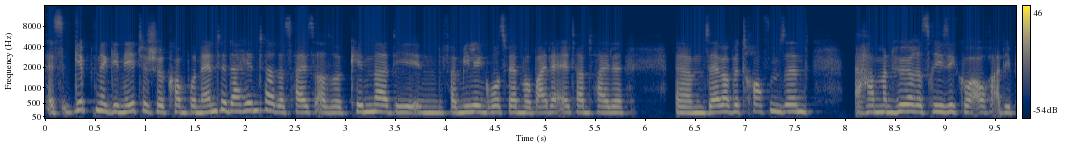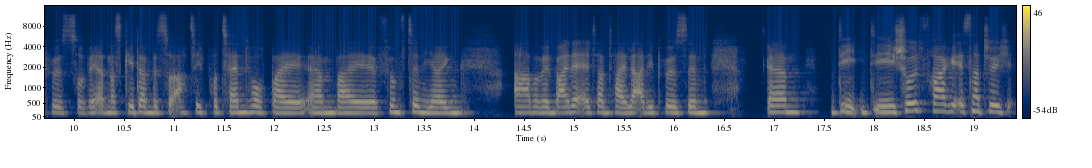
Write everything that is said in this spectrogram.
es gibt eine genetische Komponente dahinter. Das heißt also Kinder, die in Familien groß werden, wo beide Elternteile ähm, selber betroffen sind, haben ein höheres Risiko, auch adipös zu werden. Das geht dann bis zu 80 Prozent hoch bei, ähm, bei 15-Jährigen. Aber wenn beide Elternteile adipös sind, ähm, die, die Schuldfrage ist natürlich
